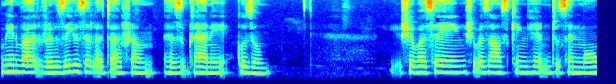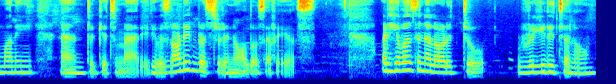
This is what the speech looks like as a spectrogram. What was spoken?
meanwhile, receives a letter from his granny Kusum. She was saying, she was asking him to send more money and to get married. He was not interested in all those affairs. But he wasn't allowed to read it alone.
